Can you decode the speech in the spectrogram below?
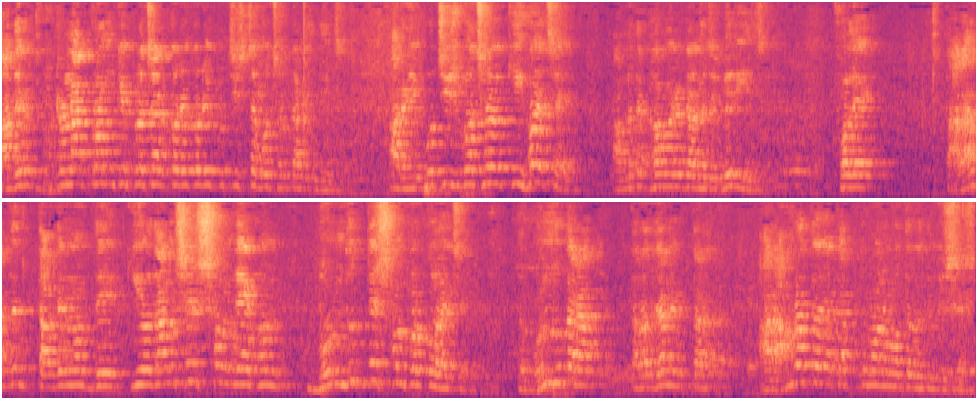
তাদের ঘটনাক্রমকে প্রচার করে করে পঁচিশটা বছর কাটিয়ে দিয়েছে। আর এই পঁচিশ বছরে কি হয়েছে, আপনাদের খবরের কাগজে বেরিয়েছে। ফলে তারা তাদের মধ্যে কিয়দাংশের সঙ্গে এখন বন্ধুত্বের সম্পর্ক হয়েছে। তো বন্ধু কারা? তারা জানেন তারা আর আমরা তো একাত্ম মানবতাবাদী বিশ্বাসী।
